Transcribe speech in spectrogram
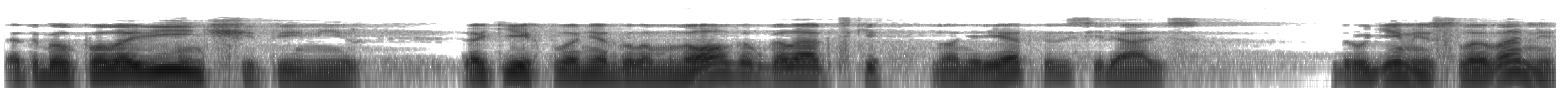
Это был половинчатый мир. Таких планет было много в галактике, но они редко заселялись. Другими словами,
